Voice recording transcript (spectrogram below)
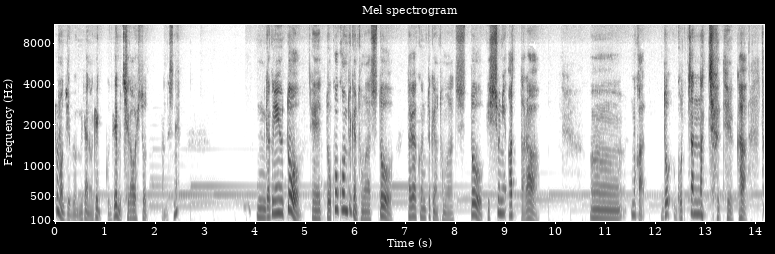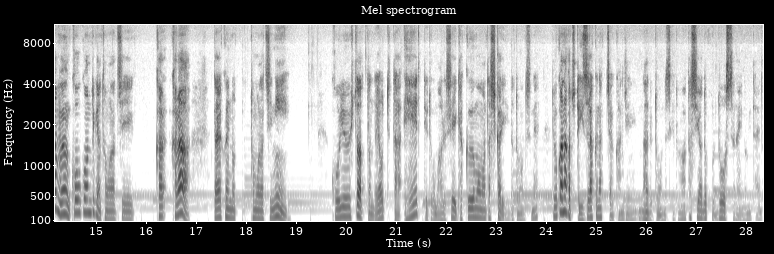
との自分みたいなのが結構全部違う人なんですね。逆に言うと、えっ、と、高校の時の友達と、大学の時の友達と一緒に会ったら、うーん、なんか、ど、ごっちゃになっちゃうっていうか、多分、高校の時の友達から、大学の友達に、こういう人だったんだよって言ったら、えーっていうとこもあるし、逆もまたしかりだと思うんですね。で僕はなんかちょっと言いづらくなっちゃう感じになると思うんですけど、私はどこ、どうしたらいいのみたいな。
